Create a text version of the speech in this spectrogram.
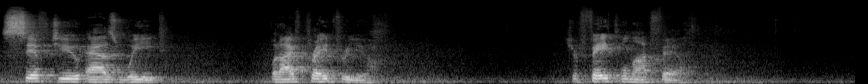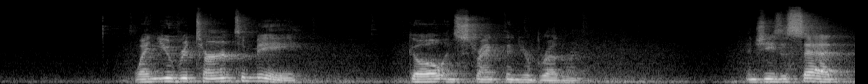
sift you as wheat. But I've prayed for you. Your faith will not fail. When you return to me, go and strengthen your brethren. And Jesus said,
